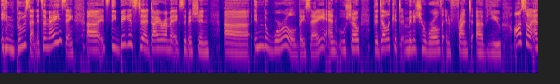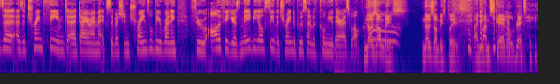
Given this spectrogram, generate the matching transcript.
in Busan. It's amazing. Uh, it's the biggest uh, diorama exhibition uh, in the world, they say, and will show the delicate miniature world in front of you. Also, as a as a train themed uh, diorama exhibition, trains will be running through all the figures. Maybe you'll see the train to Busan with Gong Yoo there as well. No zombies. No zombies, please. I'm, I'm scared already.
